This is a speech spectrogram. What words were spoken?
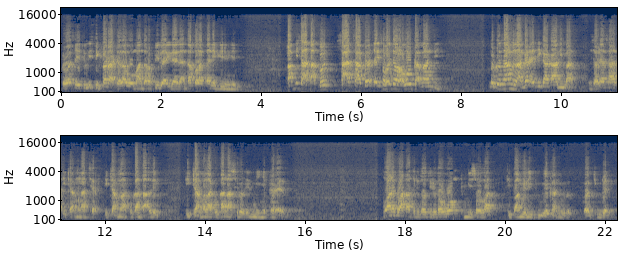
bahwa Sayyidul istighfar adalah wa antara bila ilaha illa anta sholat tani begini-begini. Tapi saat takut, saat sahabat, saya soalnya cara Allah gak mandi. Mereka saya melanggar etika kealiman. Misalnya saya tidak mengajar, tidak melakukan taklim, tidak melakukan nasrul ilmi, nyebar ilmu. Mulai kuat cerita-cerita wong demi sholat dipanggil ibu eh kan nurut, kalau juret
